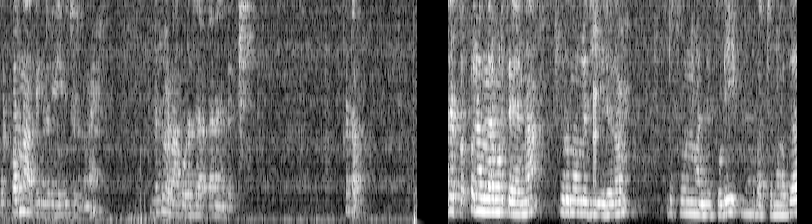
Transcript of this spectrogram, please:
കുക്കറിനകത്ത് ഇങ്ങനെ വേവിച്ചെടുക്കണേ. എന്നിട്ട് വേണം ആ കൂടെ ചേർക്കാനായിട്ട്. കേട്ടോ? ഒരു ഒന്നര മുറി തേങ്ങ ഒരു നുള്ളി ജീരകം ഒരു സ്പൂൺ മഞ്ഞൾപ്പൊടി മൂന്ന് പച്ചമുളക്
